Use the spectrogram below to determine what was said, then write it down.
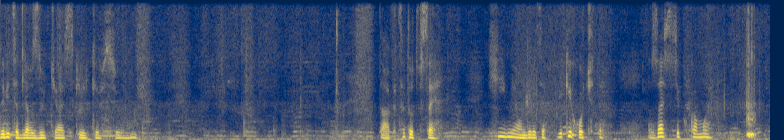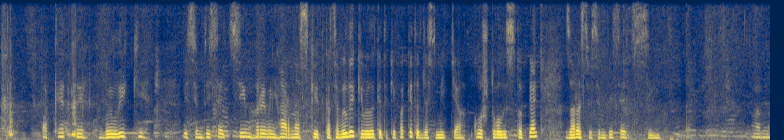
Дивіться для взуття скільки всього. Так, це тут все. Хімія, он, дивіться, які хочете. Засібками. Пакети великі. 87 гривень, гарна скидка. Це великі, великі такі пакети для сміття. Коштували 105, зараз 87. Гарно.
